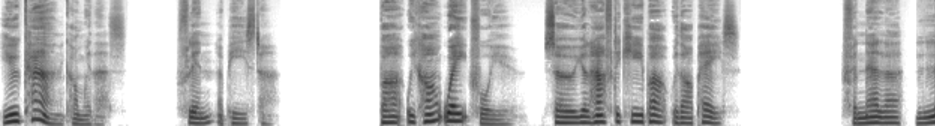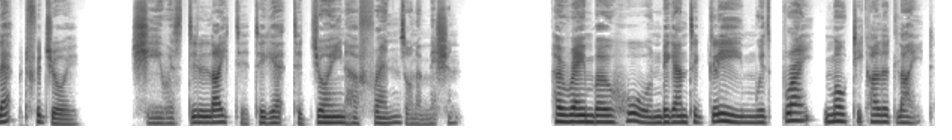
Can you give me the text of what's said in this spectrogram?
you can come with us, Flynn appeased her. But we can't wait for you, so you'll have to keep up with our pace. Fenella leapt for joy. She was delighted to get to join her friends on a mission. Her rainbow horn began to gleam with bright multicolored light.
